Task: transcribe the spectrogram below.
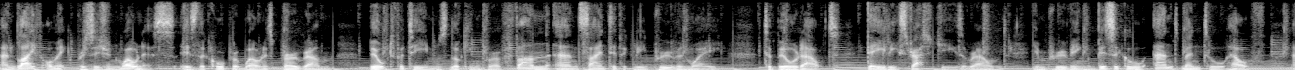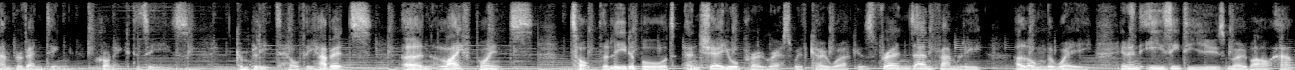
and LifeOmic Precision Wellness is the corporate wellness program built for teams looking for a fun and scientifically proven way to build out daily strategies around improving physical and mental health and preventing chronic disease complete healthy habits, earn life points, top the leaderboard, and share your progress with co workers, friends, and family along the way in an easy to use mobile app.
